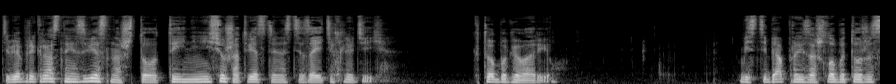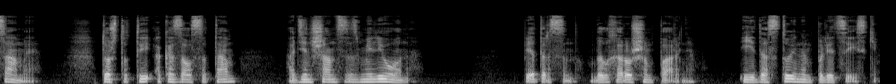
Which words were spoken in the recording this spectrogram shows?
«Тебе прекрасно известно, что ты не несешь ответственности за этих людей. Кто бы говорил. Без тебя произошло бы то же самое. То, что ты оказался там, один шанс из миллиона. Петерсон был хорошим парнем и достойным полицейским.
